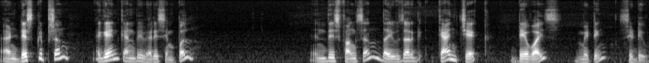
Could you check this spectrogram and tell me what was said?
and description again can be very simple. In this function the user can check day wise meeting schedule.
